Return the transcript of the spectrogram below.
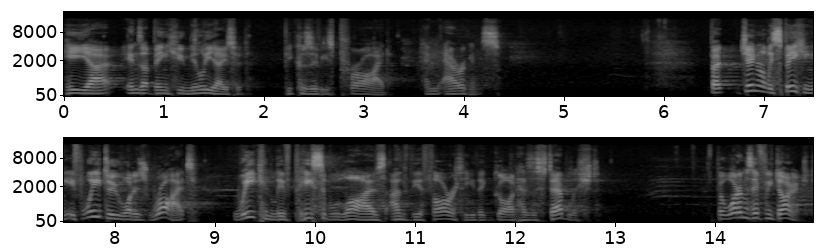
he uh, ends up being humiliated because of his pride and arrogance. But generally speaking, if we do what is right, we can live peaceable lives under the authority that God has established. But what happens if we don't?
